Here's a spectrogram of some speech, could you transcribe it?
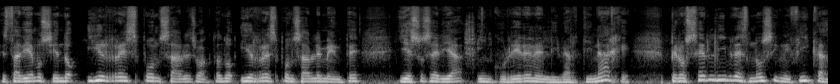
estaríamos siendo irresponsables o actuando irresponsablemente y eso sería incurrir en el libertinaje. Pero ser libres no significa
